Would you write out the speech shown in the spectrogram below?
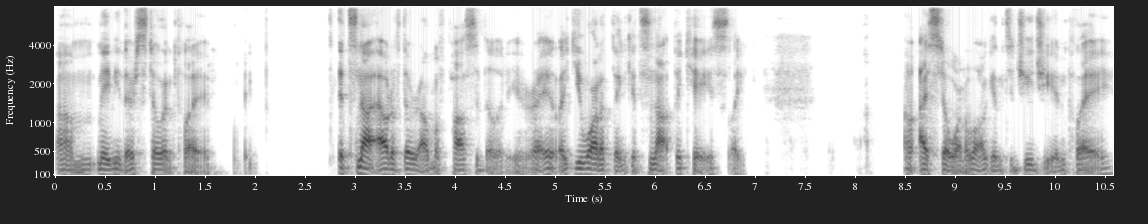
um maybe they're still in play. Like, it's not out of the realm of possibility right? Like you want to think it's not the case like i still want to log into gg and play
